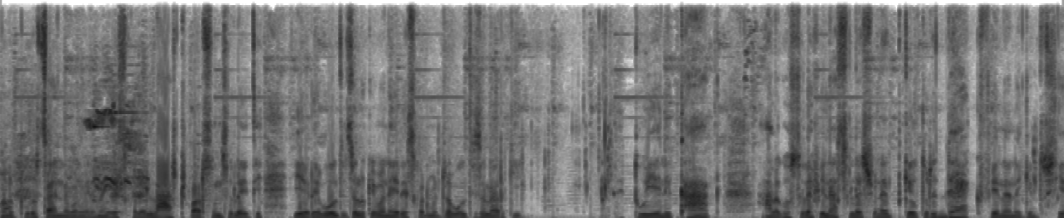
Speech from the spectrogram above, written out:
মানে পুরো চার নাম্বার মানে লাস্ট পার্সন ছিল এতে এরে বলতেছিল কি মানে এর স্কোয়ারমেটরা বলতেছিল আর কি। তুই এনি থাক আলগোস্তলে ফিলাস ফিলাস শুনে কেউ তোরে দেখছে না কিন্তু সে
